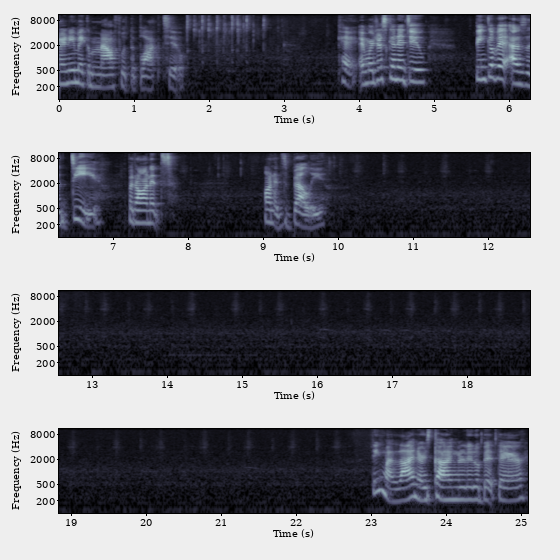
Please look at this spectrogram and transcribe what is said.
I need to make a mouth with the black too. Okay, and we're just gonna do, think of it as a D, but on its, on its belly. Think my liner is dying a little bit there.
